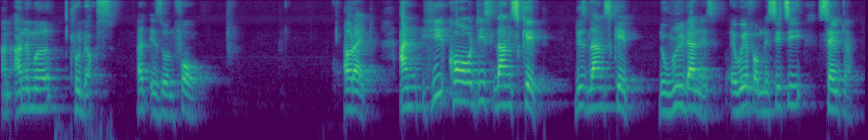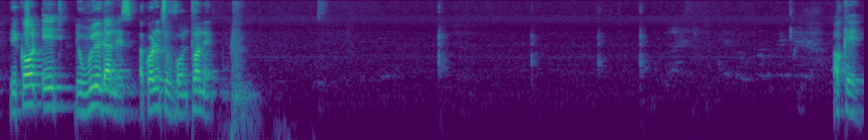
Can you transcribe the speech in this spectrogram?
and animal products. That is zone 4. All right. And he called this landscape, this landscape, the wilderness, away from the city center. He called it the wilderness, according to Von Thunen. Okay.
